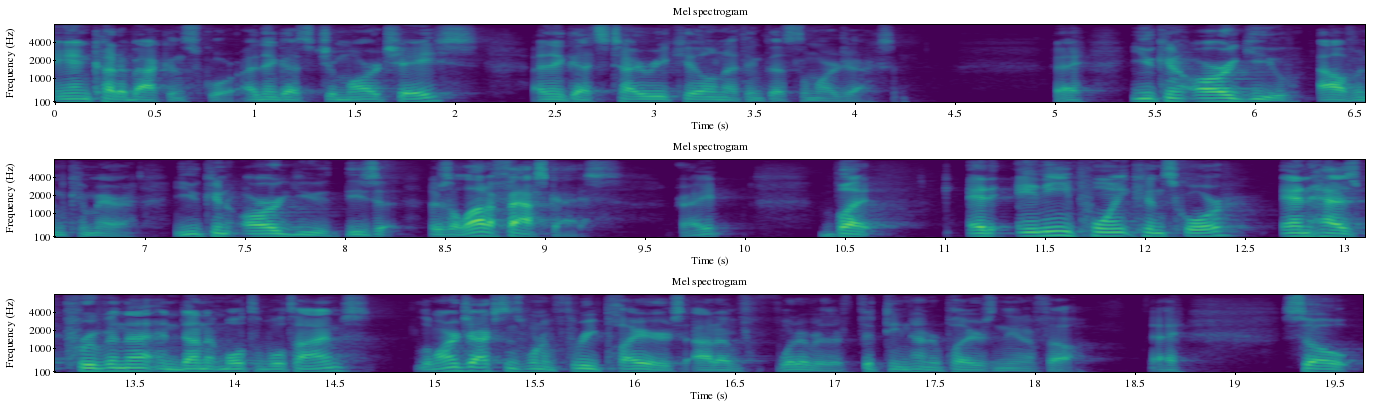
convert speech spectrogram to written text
and cut it back and score. I think that's Ja'Marr Chase. I think that's Tyreek Hill, and I think that's Lamar Jackson. Okay, you can argue Alvin Kamara. You can argue these. There's a lot of fast guys, right? But at any point can score and has proven that and done it multiple times. Lamar Jackson's one of three players out of whatever there are 1,500 players in the NFL. Okay, so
